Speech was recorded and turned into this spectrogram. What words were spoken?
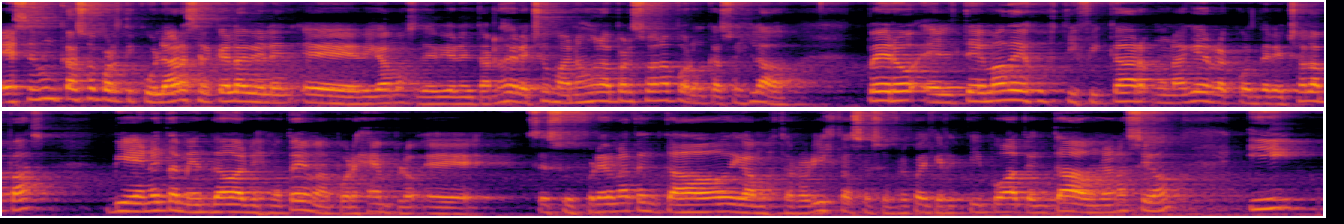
ese es un caso particular acerca de la eh, digamos, de violentar los derechos humanos de una persona por un caso aislado. Pero el tema de justificar una guerra con derecho a la paz viene también dado al mismo tema. Por ejemplo, eh, se sufre un atentado, digamos, terrorista, se sufre cualquier tipo de atentado a una nación y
